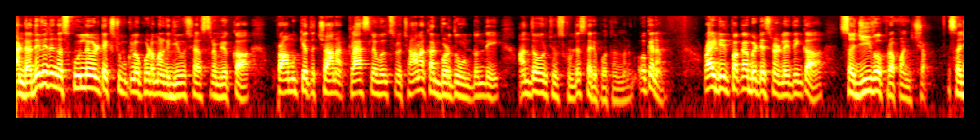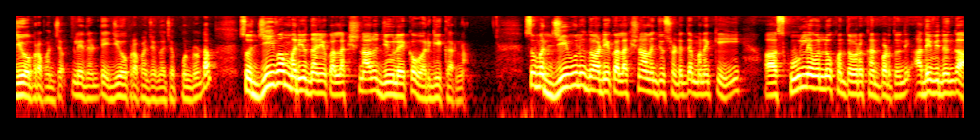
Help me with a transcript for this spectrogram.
అండ్ అదేవిధంగా స్కూల్ లెవెల్ టెక్స్ట్ బుక్లో కూడా మనకి జీవశాస్త్రం యొక్క ప్రాముఖ్యత చాలా క్లాస్ లెవెల్స్లో చాలా కనపడుతూ ఉంటుంది. అంతవరకు చూసుకుంటే సరిపోతుంది మనకు. ఓకేనా? రైట్ ఇది పక్కా పెట్టేసినట్లయితే ఇంకా సజీవ ప్రపంచం. సజీవ ప్రపంచం లేదంటే జీవ ప్రపంచంగా చెప్పుకుంటుంటాం. సో జీవం మరియు దాని యొక్క లక్షణాలు జీవుల యొక్క వర్గీకరణ. సో మరి జీవులు దాటి యొక్క లక్షణాలను చూసినట్టయితే మనకి స్కూల్ లెవెల్లో కొంతవరకు కనపడుతుంది. అదేవిధంగా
